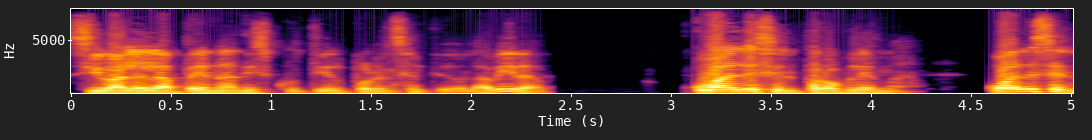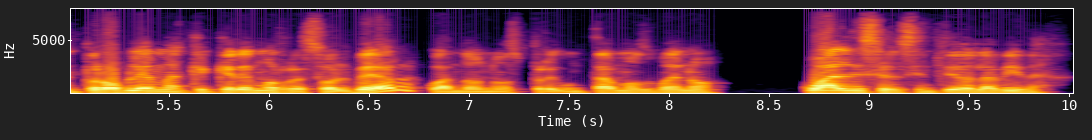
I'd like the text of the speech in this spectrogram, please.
si vale la pena discutir por el sentido de la vida. ¿Cuál es el problema? ¿Cuál es el problema que queremos resolver cuando nos preguntamos, bueno, ¿cuál es el sentido de la vida?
